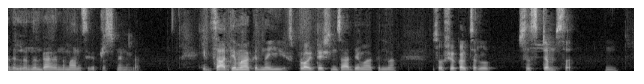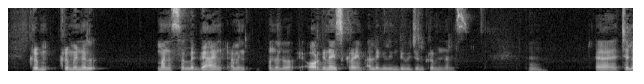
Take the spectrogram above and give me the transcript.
അതിൽ നിന്നുണ്ടാകുന്ന മാനസിക പ്രശ്നങ്ങൾ ഇത് സാധ്യമാക്കുന്ന ഈ എക്സ്പ്ലോയിറ്റേഷൻ സാധ്യമാക്കുന്ന സോഷ്യോ കൾച്ചറൽ സിസ്റ്റംസ് ക്രിമിനൽ മനസ്സുള്ള ഗാങ് ഐ മീൻ ഒന്നല്ലോ ഓർഗനൈസ് ക്രൈം അല്ലെങ്കിൽ ഇൻഡിവിജ്വൽ ക്രിമിനൽസ് ചില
